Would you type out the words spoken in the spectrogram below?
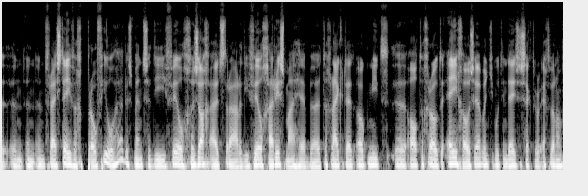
een, een, een vrij stevig profiel. Hè? Dus mensen die veel gezag uitstralen, die veel charisma hebben. Tegelijkertijd ook niet uh, al te grote ego's. Hè? Want je moet in deze sector echt wel een,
